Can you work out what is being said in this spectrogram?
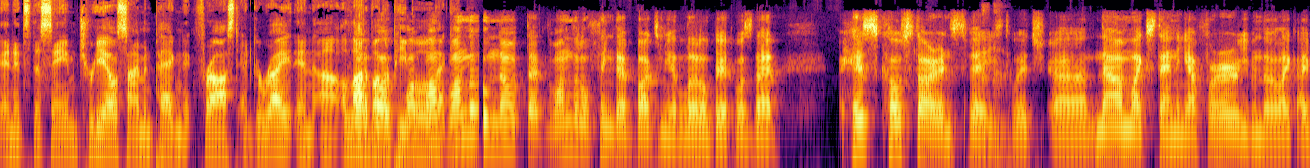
and it's the same trio: Simon Pegg, Nick Frost, Edgar Wright, and uh, a lot Well, of other well, people. One, that one came- little note that one little thing that bugs me a little bit was that his co-star in Spaced, which uh, now I'm like standing up for her, even though like I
